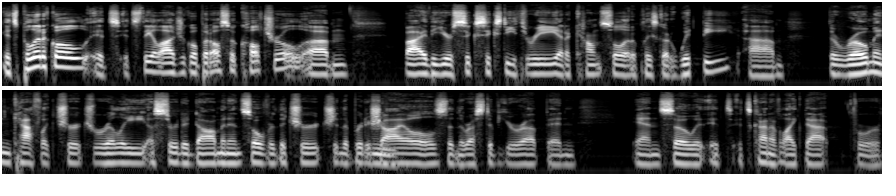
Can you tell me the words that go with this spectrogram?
it's political, it's it's theological, but also cultural. Um, by the year 663, at a council at a place called Whitby, um, the Roman Catholic Church really asserted dominance over the church in the British Isles and the rest of Europe, and and so it, it's it's kind of like that for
